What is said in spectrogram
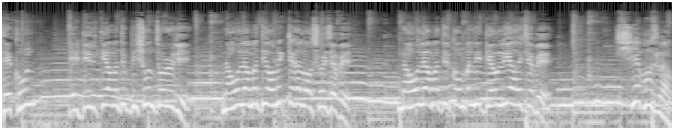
দেখুন, এই ডিলটি আমাদের ভীষণ জরুরি। না হলে আমাদের অনেক টাকা লস হয়ে যাবে। না হলে আমাদের কোম্পানি দেউলিয়া হয়ে যাবে। সে বুঝলাম।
